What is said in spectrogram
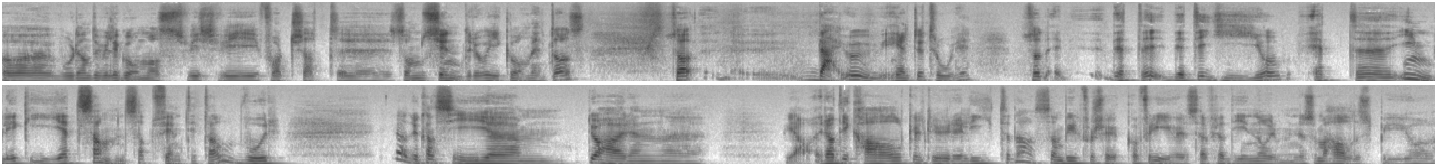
Og hvordan det ville gå med oss hvis vi fortsatte uh, som syndere og ikke omvendte oss. Så det er jo helt utrolig. Så dette, dette, gir jo et uh, innblikk i et sammensatt 50-tall hvor ja, du kan si uh, du har en uh, ja, radikal kulturelite da, som vil forsøke å frigjøre seg fra de normene som Hallesby og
